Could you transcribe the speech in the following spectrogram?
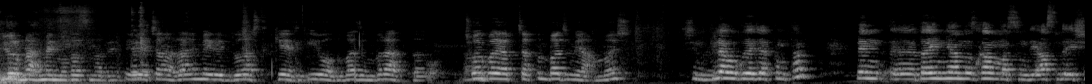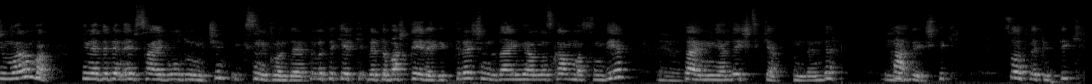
Diyorum Rahme'nin odasına bir. Evet canım Rahime ile bir dolaştık geldik iyi oldu bacım bıraktı. Çorba yapacaktım bacım yapmış. Şimdi pilavı koyacaktım tam. Ben e, dayım yalnız kalmasın diye aslında eşim var ama yine de ben ev sahibi olduğum için ikisini gönderdim. Öteki erkekler de başka yere gittiler. Şimdi dayım yalnız kalmasın diye Evet. dayımın yanında eşlik yaptım ben de. iyi. Kahve içtik. Sohbet ettik.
